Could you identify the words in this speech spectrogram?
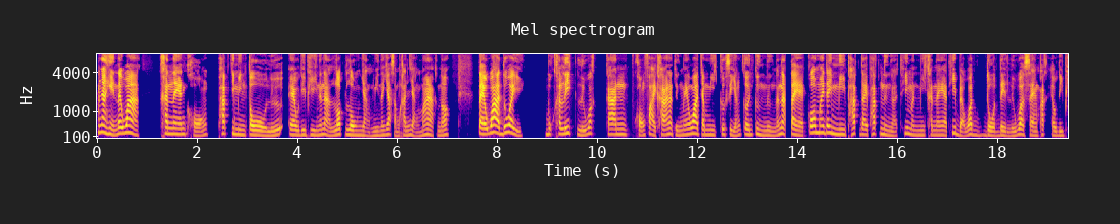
มันจะเห็นได้ว่า คะแนนของพรรคจิมินโตหรือ LDP นั้นนะลดลงอย่างมีนัยสำคัญอย่างมากเนาะแต่ว่าด้วยบุคลิกหรือว่าการของฝ่ายค้านนะถึงแม้ว่าจะมีเสียงเกินกึ่งหนึ่งนั้นนะแต่ก็ไม่ได้มีพรรคใดพรรคหนึ่งอะที่มันมีคะแนนที่แบบว่าโดดเด่น หรือว่าแซงพรรค LDP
